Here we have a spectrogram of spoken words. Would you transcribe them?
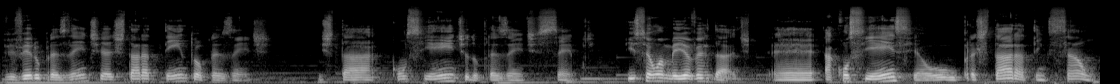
viver o presente é estar atento ao presente, estar consciente do presente sempre. Isso é uma meia verdade. É, a consciência ou prestar atenção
